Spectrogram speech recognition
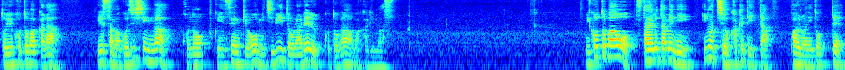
という言葉からイエス様ご自身がこの福音宣教を導いておられることが分かります。御言葉を伝えるために命を懸けていたパウロにとって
